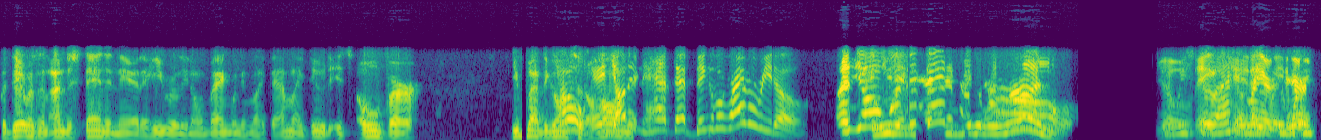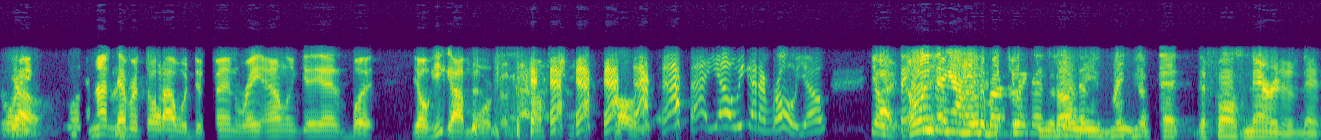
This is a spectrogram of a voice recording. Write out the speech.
but there was an understanding there that he really don't bang with him like that. I'm like, dude, it's over. You about to go No, into the and hall. y'all didn't have that big of a rivalry though. and yo, and you what didn't is have that? that big of a run. No. Yo, we they, still yeah, like they're, we they're weren't- Yo, And I never thought I would defend Ray Allen gay ass, but yo, he got more accomplishments. Oh, yeah. yo, we gotta roll, yo. Yo, All right, thank the only thing I hate about for this is it always brings up that the false narrative that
